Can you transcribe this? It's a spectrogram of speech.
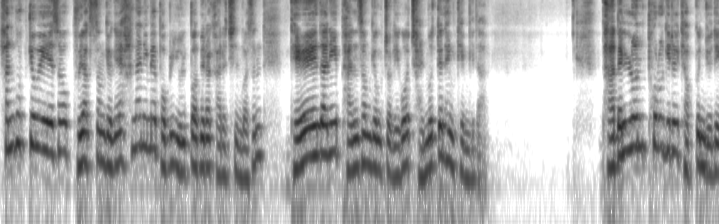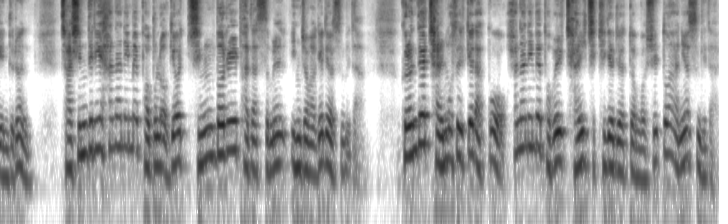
한국 교회에서 구약 성경에 하나님의 법을 율법이라 가르치는 것은 대단히 반성경적이고 잘못된 행태입니다. 바벨론 포로기를 겪은 유대인들은 자신들이 하나님의 법을 어겨 징벌을 받았음을 인정하게 되었습니다. 그런데 잘못을 깨닫고 하나님의 법을 잘 지키게 되었던 것이 또 아니었습니다.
